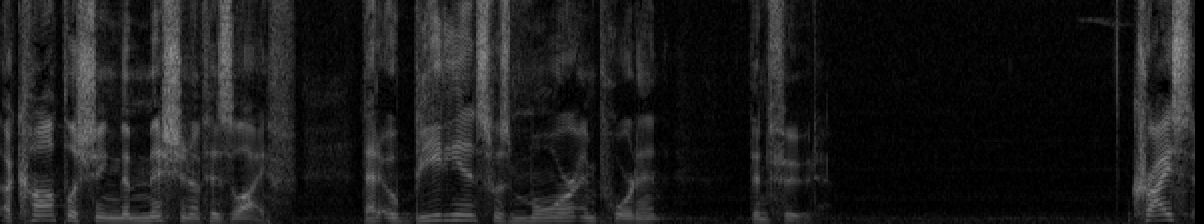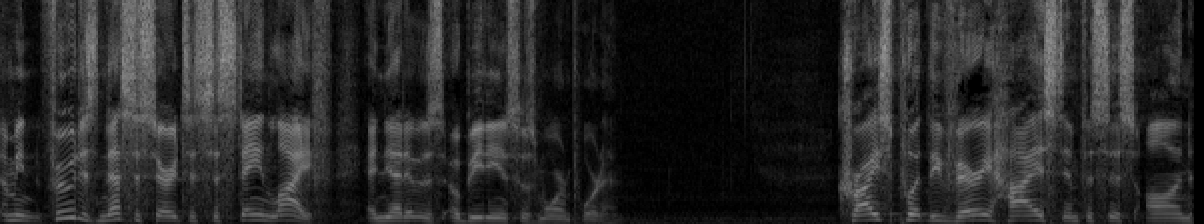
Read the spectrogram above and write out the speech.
accomplishing the mission of his life, that obedience was more important than food. Christ, I mean, food is necessary to sustain life, and yet it was obedience was more important. Christ put the very highest emphasis on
